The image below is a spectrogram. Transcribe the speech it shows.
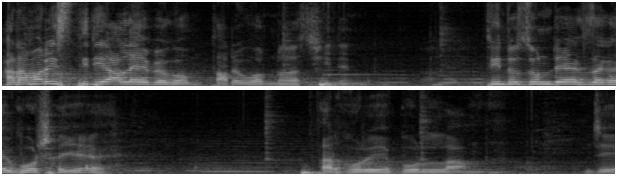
আর আমার স্ত্রী আলেয়া বেগম, তারেও আপনারা চিনেন। তিনজনরে এক জায়গায় বসাইয়ে, তারপরে বললাম যে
